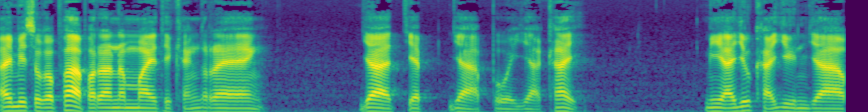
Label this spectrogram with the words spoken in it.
ให้มีสุขภาพพรานามัยที่แข็งแรง อย่าเจ็บ อย่าป่วย อย่าไข้ มีอายุขายยืนยาว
